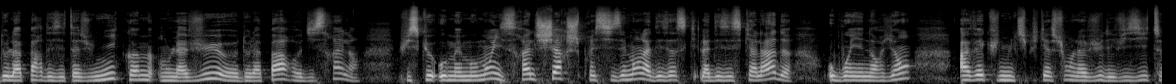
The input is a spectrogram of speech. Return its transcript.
de la part des États-Unis, comme on l'a vu de la part d'Israël. Puisque au même moment, Israël cherche précisément la, désescalade au Moyen-Orient avec une multiplication, on l'a vu, des visites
